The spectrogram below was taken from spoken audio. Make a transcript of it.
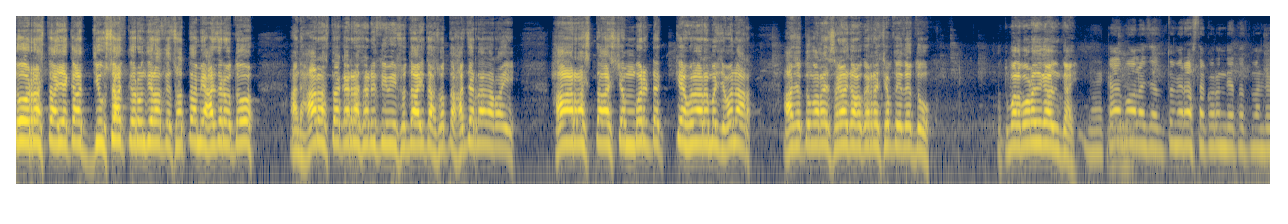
तो रस्ता एका दिवसात करून दिला ते स्वतः मी हजर होतो. आणि हा रस्ता करण्यासाठी तुम्ही सुद्धा इथं स्वतः हजर राहणार आहे. हा रस्ता शंभर टक्के होणार म्हणजे होणार. असं तुम्हाला सगळ्या गावकऱ्यांना शब्द देतो. तुम्हाला बोलायचं का अजून काय? नाही, काय बोलायचं? तुम्ही रस्ता करून देतात म्हणजे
